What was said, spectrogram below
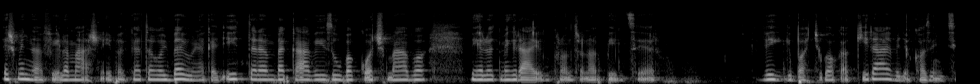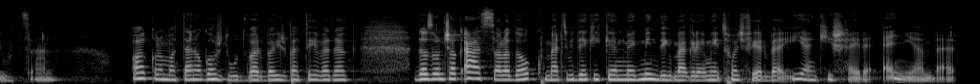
és mindenféle más népeket, ahogy beülnek egy étterembe, kávézóba, kocsmába, mielőtt még rájuk rontran a pincér. Végig a király vagy a Kazinci utcán alkalomattán a Gosdú udvarba is betévedek, de azon csak átszaladok, mert vidékiként még mindig megrémít, hogy fér be ilyen kis helyre ennyi ember.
